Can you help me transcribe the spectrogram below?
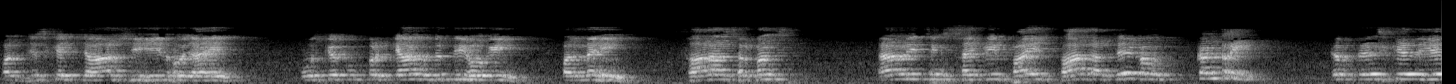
اور جس کے چار شہید ہو جائیں، اس کے اوپر کیا گزرتی ہوگی؟ پر نہیں، سارا sarpanch everything sacrifice for the sake of country جب دیش کے لیے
